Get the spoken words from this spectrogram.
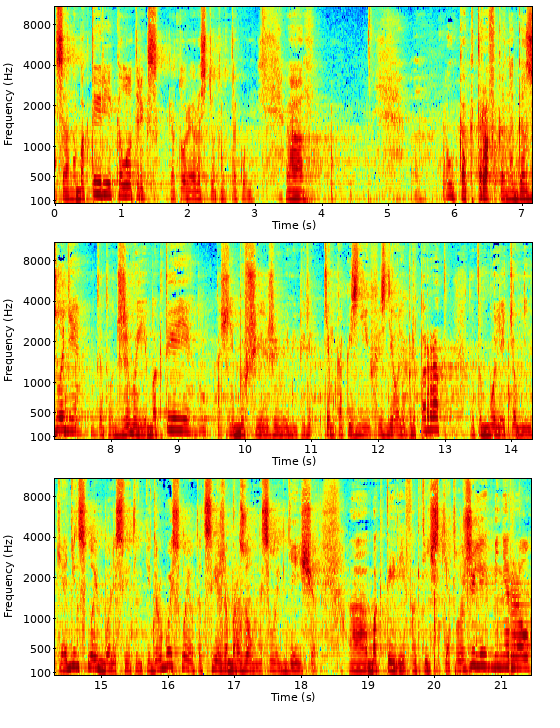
цианобактерии, колотрикс, которая растет вот в таком а, ну, как травка на газоне, вот это вот живые бактерии, ну, точнее бывшие живыми перед тем, как из них сделали препарат. Вот это более темненький один слой, более светленький другой слой. Вот этот свежеобразованный слой, где еще а, бактерии фактически отложили минерал.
